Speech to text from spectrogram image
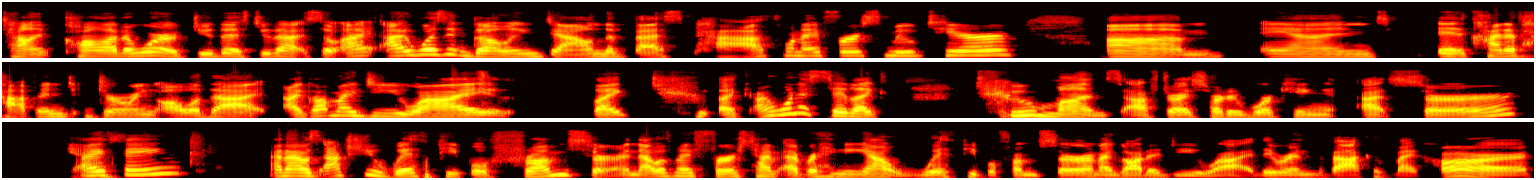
telling call out of work, do this, do that. So I I wasn't going down the best path when I first moved here. Um and it kind of happened during all of that. I got my DUI like two, like I want to say like two months after I started working at SUR, yeah. I think. And I was actually with people from SUR, and that was my first time ever hanging out with people from SUR, and I got a DUI. They were in the back of my car,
